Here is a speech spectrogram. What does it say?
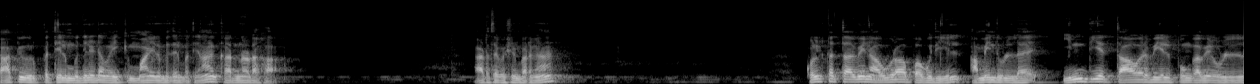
காப்பி உற்பத்தியில் முதலிடம் வகிக்கும் மாநிலம் எதுன்னு பார்த்தீங்கன்னா கர்நாடகா. அடுத்த கொஷின் பாருங்கள் கொல்கத்தாவின் அவுரா பகுதியில் அமைந்துள்ள இந்திய தாவரவியல் பூங்காவில் உள்ள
